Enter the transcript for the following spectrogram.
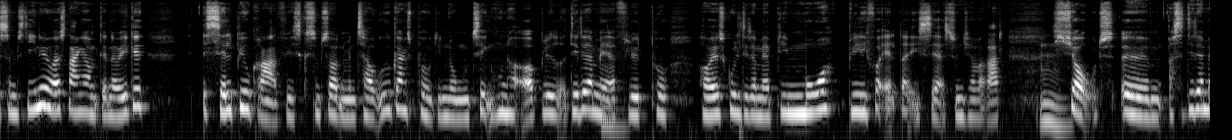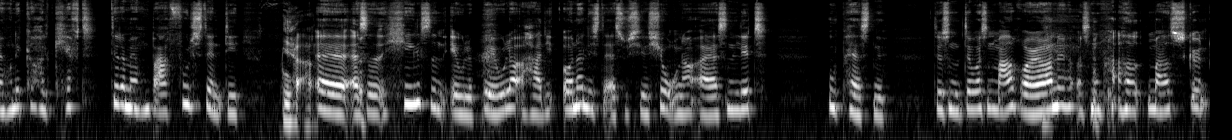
som Stine jo også snakker om, den er jo ikke selvbiografisk som sådan, men tager udgangspunkt i nogle ting, hun har oplevet. Og det der med at flytte på højskole, det der med at blive mor, blive forældre især, synes jeg var ret mm. sjovt. Øhm, og så det der med, at hun ikke kan holde kæft. Det der med, at hun bare er fuldstændig Ja. øh, altså hele tiden ævle bævler og har de underligste associationer og er sådan lidt upassende. Det, sådan, det var sådan meget rørende og sådan en meget, meget skøn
